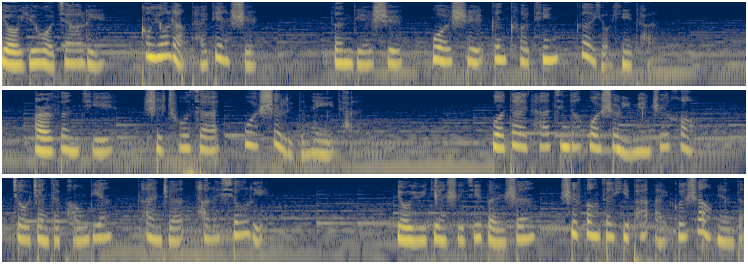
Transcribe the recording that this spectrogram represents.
由于我家里共有两台电视，分别是卧室跟客厅各有一台，而问题是出在卧室里的那一台。我带他进到卧室里面之后，就站在旁边。看着他来修理。由于电视机本身是放在一排矮柜上面的，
